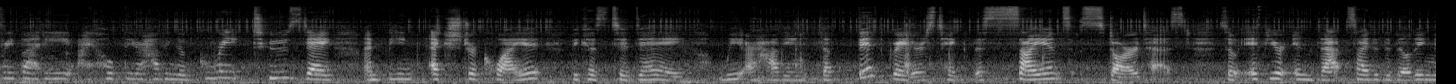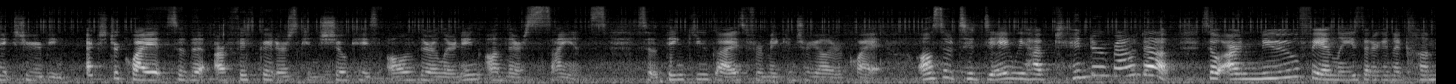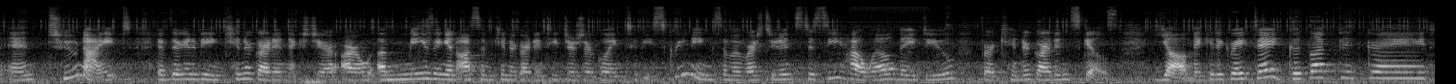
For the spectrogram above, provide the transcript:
everybody. I hope that you're having a great Tuesday. I'm being extra quiet because today we are having the fifth graders take the Science STAAR test. So if you're in that side of the building, make sure you're being extra quiet so that our fifth graders can showcase all of their learning on their science. So thank you guys for making sure y'all are quiet. Also today we have Kinder Roundup. So our new families that are gonna come in tonight, if they're gonna be in kindergarten next year, our amazing and awesome kindergarten teachers are going to be screening some of our students to see how well they do for kindergarten skills. Y'all make it a great day. Good luck, fifth grade.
